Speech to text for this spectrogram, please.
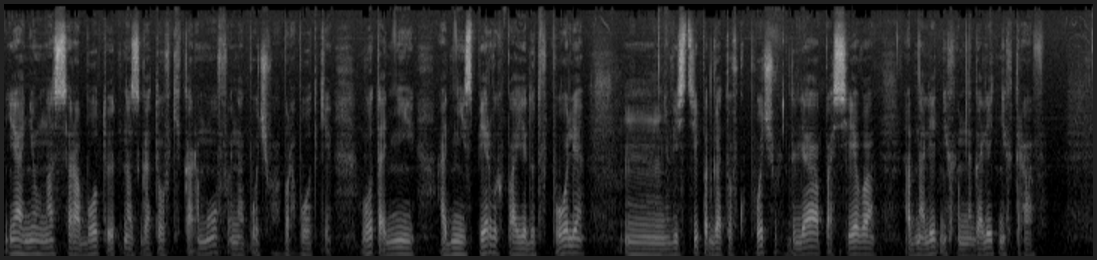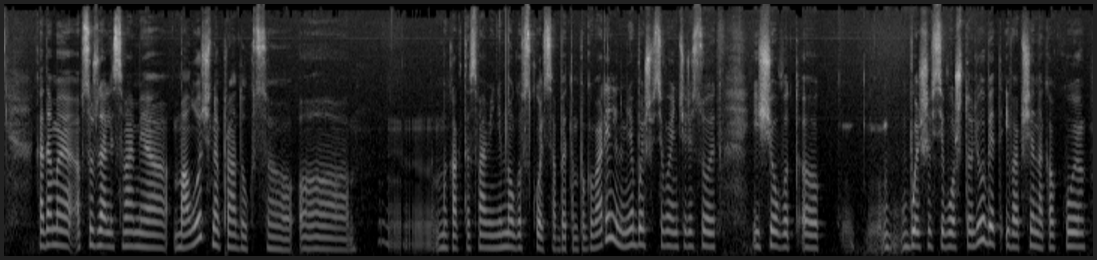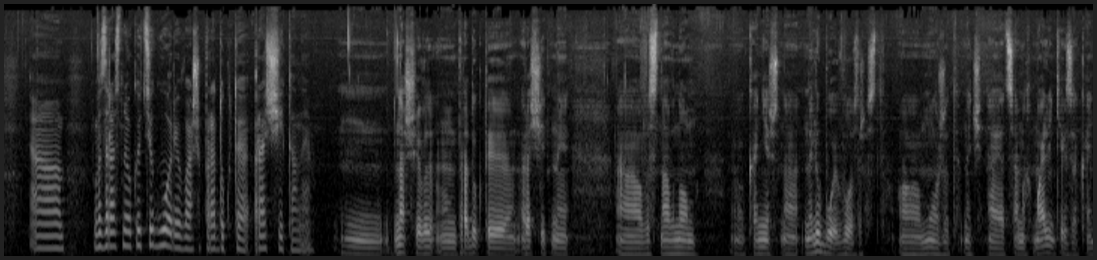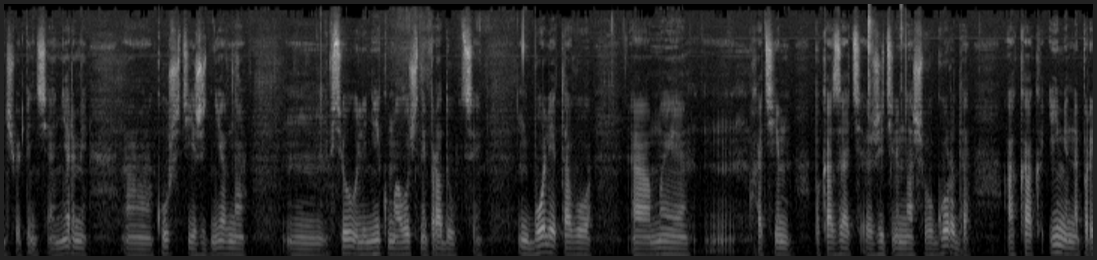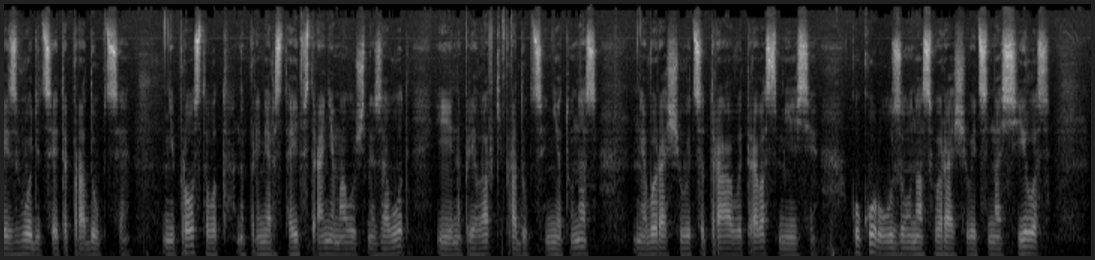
И они у нас работают на заготовке кормов и на почвообработке. Вот одни, одни из первых поедут в поле вести подготовку почвы для посева однолетних и многолетних трав. Когда мы обсуждали с вами молочную продукцию, э, мы как-то с вами немного вскользь об этом поговорили, но мне больше всего интересует еще вот э, больше всего, что любят и вообще на какую э, возрастную категорию ваши продукты рассчитаны? Наши продукты рассчитаны в основном, конечно, на любой возраст. А, может, начиная от самых маленьких, заканчивая пенсионерами, а, кушать ежедневно всю линейку молочной продукции. Более того, а, мы хотим показать жителям нашего города, а как именно производится эта продукция. Не просто вот, например, стоит в стране молочный завод и на прилавке продукции нет. У нас выращиваются травы, травосмеси, Кукуруза у нас выращивается на силос,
